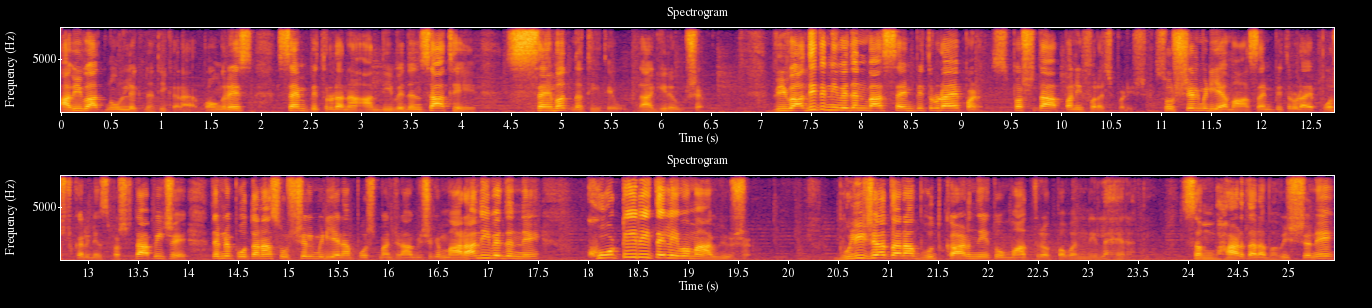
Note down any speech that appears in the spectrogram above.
આવી વાતનો ઉલ્લેખ નથી કરાયો. કોંગ્રેસ સેમ પિત્રોડાના આ નિવેદન સાથે સહેમત નથી તેવું લાગી રહ્યું છે. વિવાદિત નિવેદન બાદ સેમ પિત્રોડાએ પણ સ્પષ્ટતા આપવાની ફરજ પડી છે. સોશિયલ મીડિયામાં સેમ પિત્રોડાએ પોસ્ટ કરીને સ્પષ્ટતા આપી છે. તેમણે પોતાના સોશિયલ મીડિયાના પોસ્ટમાં જણાવ્યું છે કે મારા નિવેદનને ખોટી રીતે લેવામાં આવ્યું છે. ભૂલી જા તારા ભૂતકાળને તો માત્ર પવનની લહેર હતી. સંભાળ તારા ભવિષ્યને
